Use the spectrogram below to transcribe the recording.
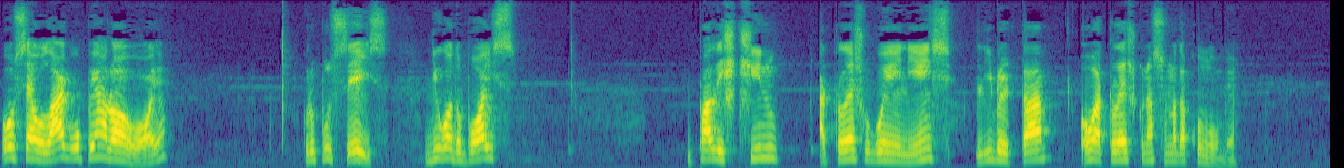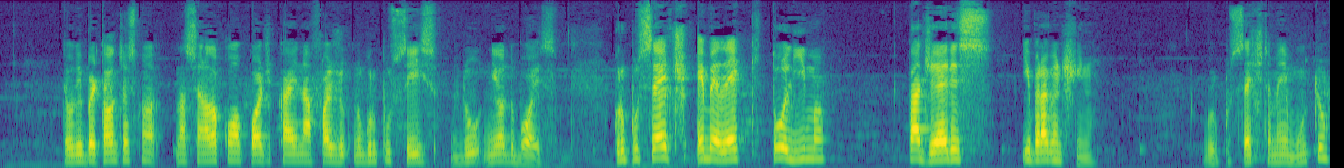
ou Céu Largo ou Penharol, olha. Grupo 6, Diogo do Boys, Palestino, Atlético Goianiense, Libertar ou Atlético Nacional da Colômbia. Então o Atlético Nacional da Colômbia pode cair na fase no grupo 6 do Neo do Boys. Grupo 7, Emelec, Tolima, Tajeres e Bragantino. Grupo 7 também é muito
